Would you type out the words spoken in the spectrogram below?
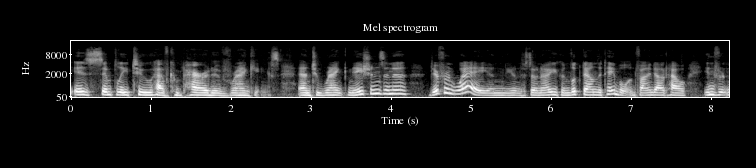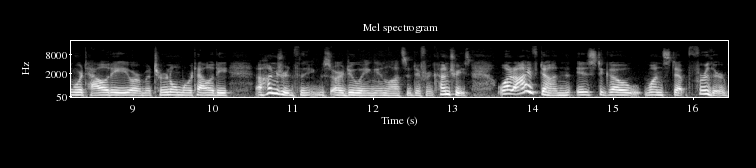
is simply to have comparative rankings and to rank nations in a different way. And you know, so now you can look down the table and find out how infant mortality or maternal mortality, a hundred things are doing in lots of different countries. What I've done is to go one step further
